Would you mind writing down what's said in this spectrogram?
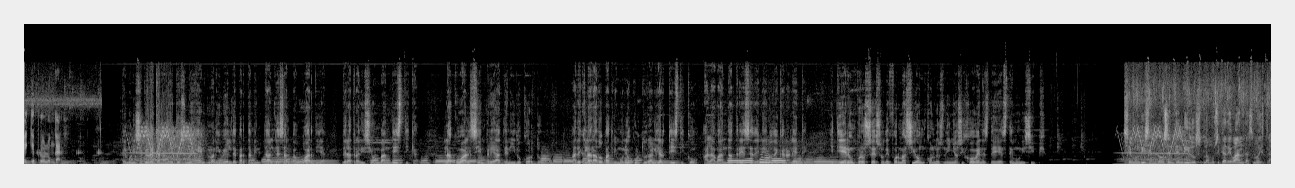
hay que prolongar. El municipio de Canalete es un ejemplo a nivel departamental de salvaguardia de la tradición bandística, la cual siempre ha tenido Córdoba. Ha declarado patrimonio cultural y artístico a la banda 13 de enero de Canalete y tiene un proceso de formación con los niños y jóvenes de este municipio. Según dicen los entendidos, la música de bandas nuestra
